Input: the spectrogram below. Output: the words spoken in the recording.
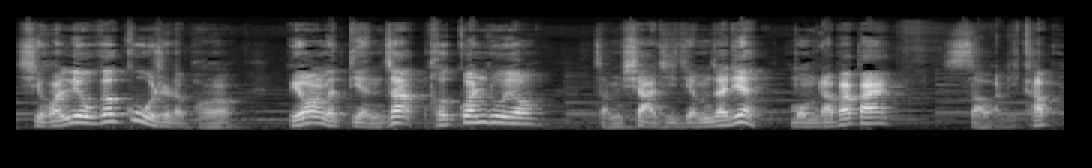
喜欢六哥故事的朋友，别忘了点赞和关注哟。咱们下期节目再见，么么哒，拜拜，萨瓦迪卡。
